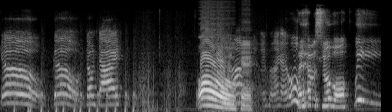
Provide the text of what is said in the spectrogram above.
Go. Go. Don't die. Oh, okay. Okay. I have a snowball. Whee!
